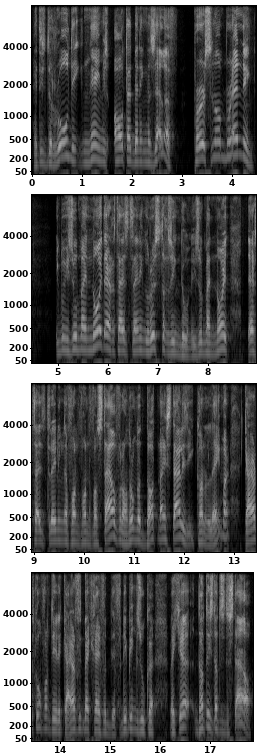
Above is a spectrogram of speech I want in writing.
het is de rol die ik neem, is altijd ben ik mezelf. Personal branding. Ik bedoel, je zult mij nooit ergens tijdens de training rustig zien doen. Je zult mij nooit ergens tijdens de training van, van, van stijl veranderen, omdat dat mijn stijl is. Ik kan alleen maar keihard confronteren, keihard feedback geven, de verdieping zoeken. Weet je, dat is, dat is de stijl.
